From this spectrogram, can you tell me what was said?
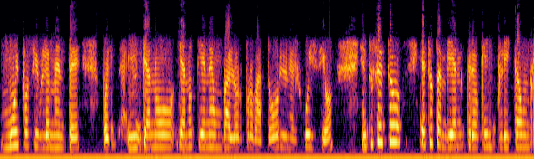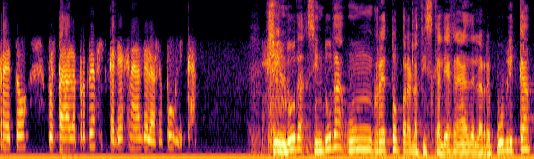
muy posiblemente, pues ya no, ya no tiene un valor probatorio en el juicio. Entonces, esto, esto también creo que implica un reto pues para la propia Fiscalía General de la República. Sin duda, sin duda, un reto para la Fiscalía General de la República.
